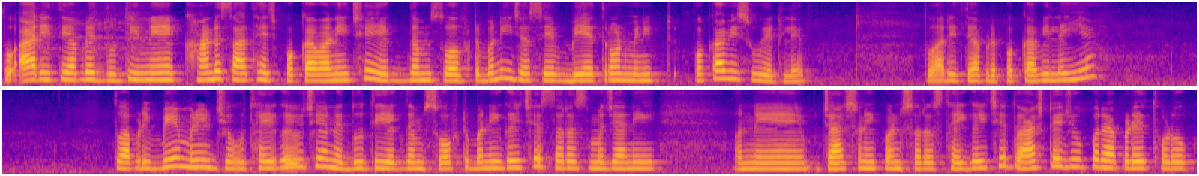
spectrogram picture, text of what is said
તો આ રીતે આપણે દૂધીને ખાંડ સાથે જ પકાવવાની છે. એકદમ સોફ્ટ બની જશે. બે, ત્રણ મિનિટ પકાવીશું એટલે. તો આ રીતે આપણે પકાવી લઈએ. તો આપણી બે મિનિટ જેવું થઈ ગયું છે અને દૂધી એકદમ સોફ્ટ બની ગઈ છે. સરસ મજાની અને ચાસણી પણ સરસ થઈ ગઈ છે. તો આ સ્ટેજ ઉપર આપણે થોડોક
